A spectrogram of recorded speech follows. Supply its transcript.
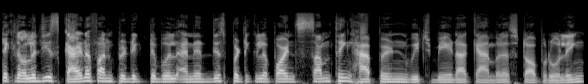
technology is kind of unpredictable, and at this particular point, something happened which made our camera stop rolling.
